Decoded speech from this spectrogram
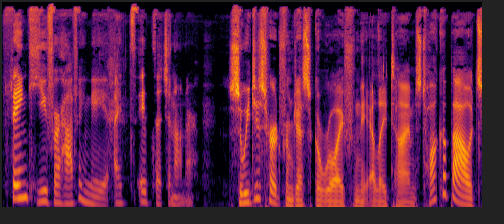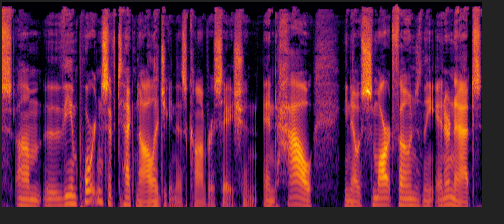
Thank you for having me. It's, it's such an honor. So, we just heard from Jessica Roy from the LA Times talk about um, the importance of technology in this conversation and how, you know, smartphones and the internet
